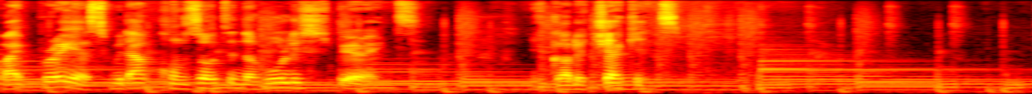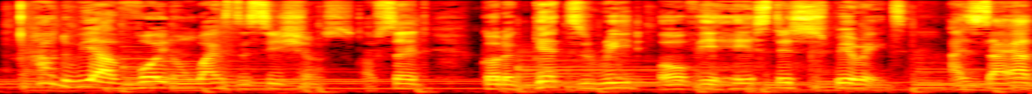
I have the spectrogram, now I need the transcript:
by prayers, without consulting the Holy Spirit. You've got to check it. How do we avoid unwise decisions? I've said got to get rid of a hasty spirit. Isaiah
